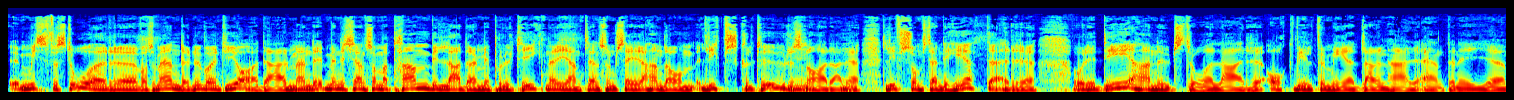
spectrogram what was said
missförstår eh, vad som händer. Nu var inte jag där, men det, men det känns som att han vill ladda med politik när det egentligen som säger det handlar om livskultur mm. snarare. Mm. Livsomständigheter. Och det är det han utstrålar och vill förmedla den här Anthony. Eh,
